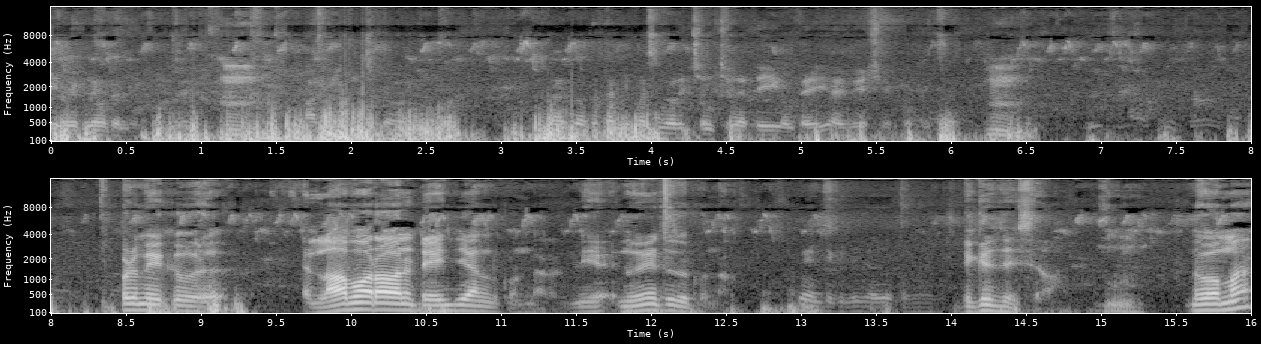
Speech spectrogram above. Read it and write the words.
ఇరవై కిలోమీటర్లు వస్తుంది. దాంట్లో ఒక థర్టీ పర్సెంట్ వరకు చిన్న చిన్న తీగ ఉంటాయి. అవి వేస్ట్ అయిపోతాయి. ఇప్పుడు మీకు లాభం రావాలంటే ఏం చేయాలనుకుంటున్నారు? నువ్వేం చదువుకున్నావు? నేను డిగ్రీ చదువుకున్నాను. డిగ్రీ చేసావు? మ్మ్. నువ్వమ్మా?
